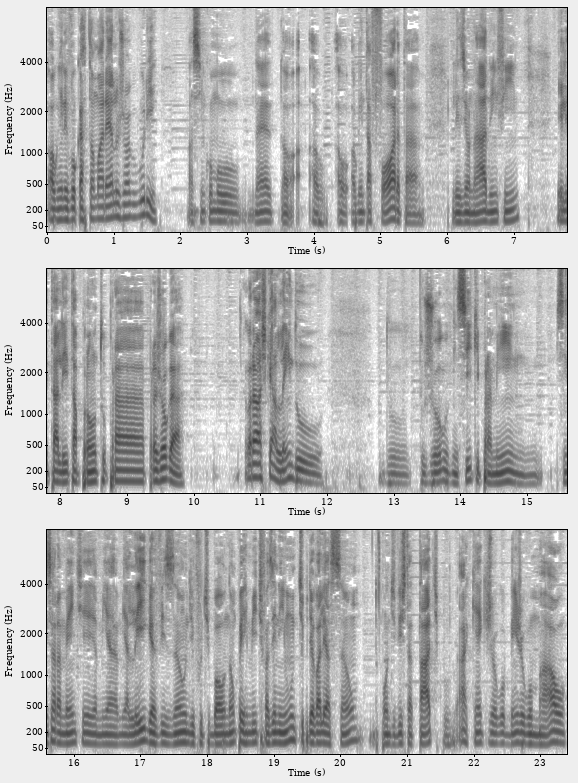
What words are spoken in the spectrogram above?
alguém levou cartão amarelo, joga o guri. Assim como né, alguém tá fora, tá lesionado, enfim, ele tá ali, tá pronto para jogar. Agora eu acho que além do, do, do jogo em si, que para mim, sinceramente, a minha, minha leiga visão de futebol não permite fazer nenhum tipo de avaliação do ponto de vista tático. Ah, quem é que jogou bem, jogou mal.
